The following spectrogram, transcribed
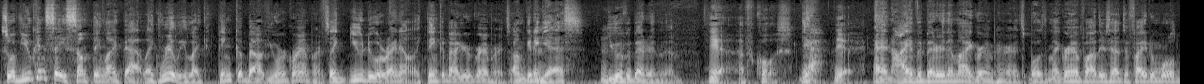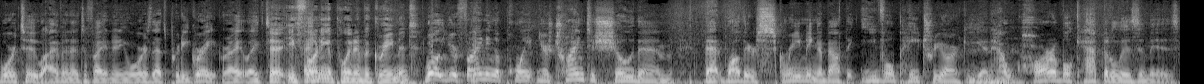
So if you can say something like that, like really, like think about your grandparents, like you do it right now, like think about your grandparents. I'm going to guess you have it better than them. Yeah, of course. Yeah. Yeah. And I have it better than my grandparents. Both of my grandfathers had to fight in World War II. I haven't had to fight in any wars. That's pretty great, right? Like So you're finding and- a point of agreement. well, you're finding a point. You're trying to show them that while they're screaming about the evil patriarchy and how mm. horrible capitalism is,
